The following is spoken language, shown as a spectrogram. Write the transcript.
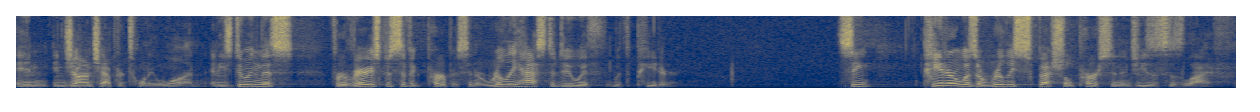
in, in John chapter 21. And he's doing this for a very specific purpose, and it really has to do with, with Peter. See, Peter was a really special person in Jesus' life.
